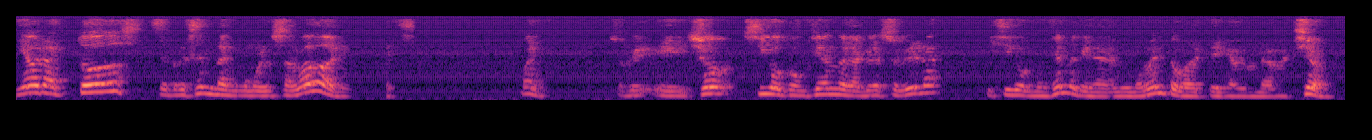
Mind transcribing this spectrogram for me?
Y ahora todos se presentan como los salvadores. Bueno, yo, eh, yo sigo confiando en la clase obrera y sigo confiando que en algún momento va a tener que haber una reacción.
